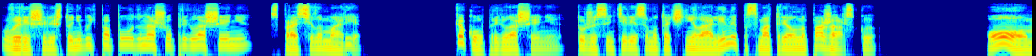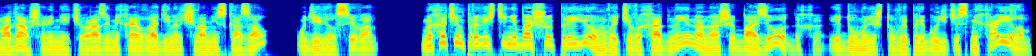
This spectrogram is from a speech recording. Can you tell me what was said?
вы решили что-нибудь по поводу нашего приглашения?» — спросила Мария. «Какого приглашения?» — тут же с интересом уточнила Алина и посмотрела на Пожарскую. «О, мадам Шереметьева, разве Михаил Владимирович вам не сказал?» — удивился Иван. «Мы хотим провести небольшой прием в эти выходные на нашей базе отдыха и думали, что вы прибудете с Михаилом.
